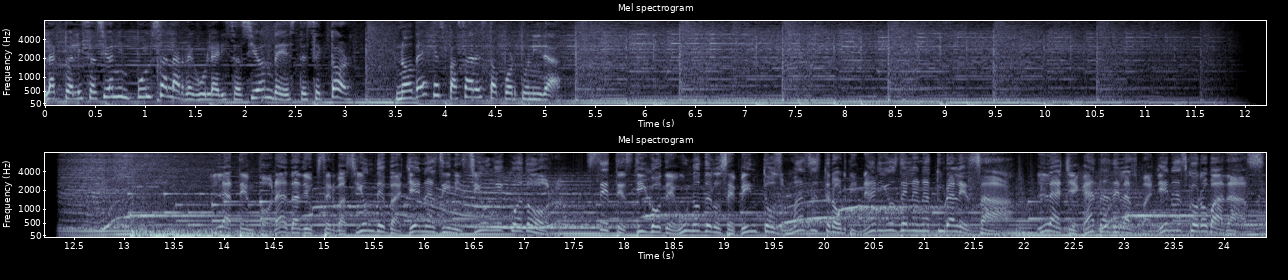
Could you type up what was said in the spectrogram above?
La actualización impulsa la regularización de este sector. No dejes pasar esta oportunidad. La temporada de observación de ballenas inició en Ecuador. Sé testigo de uno de los eventos más extraordinarios de la naturaleza, la llegada de las ballenas jorobadas,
